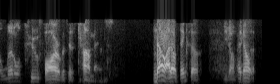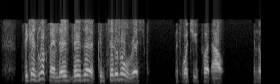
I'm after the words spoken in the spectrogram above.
a little too far with his comments. No, I don't think so. You don't? I don't. So? Because look, man, there's there's a considerable risk with what you put out in the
